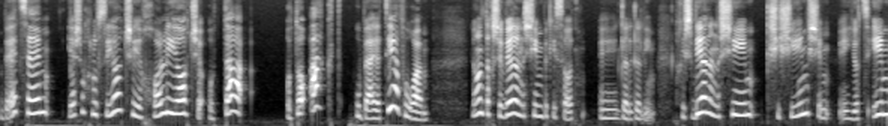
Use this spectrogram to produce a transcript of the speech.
בעצם יש אוכלוסיות שיכול להיות שאותו אקט הוא בעייתי עבורם. לירון, תחשבי על אנשים בכיסאות אה, גלגלים. חשבי על אנשים קשישים שיוצאים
